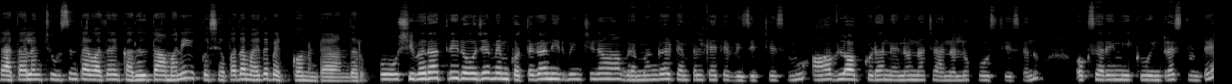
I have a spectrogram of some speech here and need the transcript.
రథాలను చూసిన తర్వాతనే కదులుతామని ఒక శపథం అయితే పెట్టుకొని ఉంటారు అందరూ. ఓ శివరాత్రి రోజే మేము కొత్తగా నిర్మించిన బ్రహ్మంగారు అయితే విజిట్ చేసాము. ఆ వ్లాగ్ కూడా నేను నా ఛానల్‌లో పోస్ట్ చేశాను. ఒకసారి మీకు ఇంట్రెస్ట్ ఉంటే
